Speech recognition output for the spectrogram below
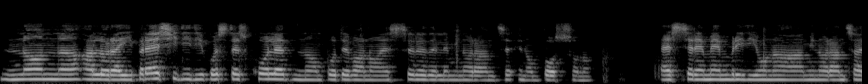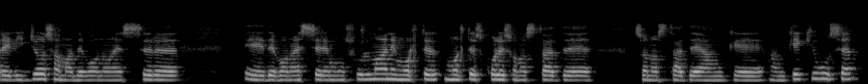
non, allora i presidi di queste scuole non potevano essere delle minoranze e non possono essere membri di una minoranza religiosa, ma devono essere, eh, devono essere musulmani. Molte, molte scuole sono state, sono state anche, anche chiuse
